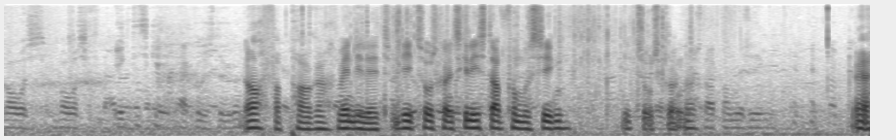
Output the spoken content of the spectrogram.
vores, vores ægteskab er gået i stykker. Nå for pokker. Vent lige lidt. Lige to sekunder. Jeg skal lige stoppe for musikken. Lige to sekunder. Ja.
